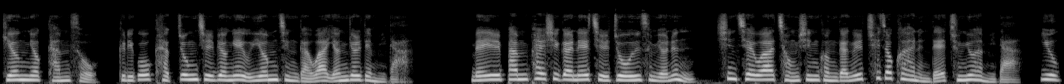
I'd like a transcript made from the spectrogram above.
기억력 감소, 그리고 각종 질병의 위험 증가와 연결됩니다. 매일 밤 8시간의 질 좋은 수면은 신체와 정신 건강을 최적화하는 데 중요합니다. 6.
